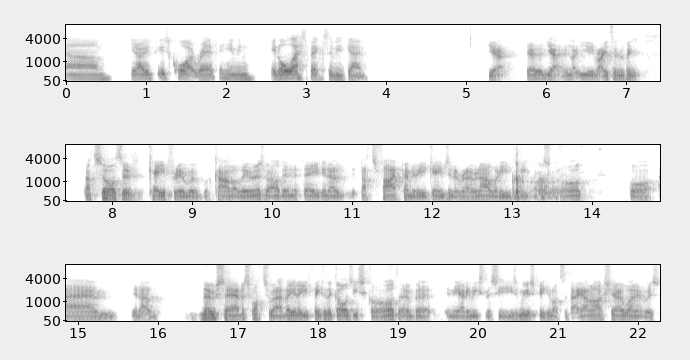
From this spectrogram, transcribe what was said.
um, you know, is, is quite rare for him in, in all aspects of his game. Yeah, yeah, yeah. Like you're right, and I think that sort of came through with, with Calvert Lewin as well, didn't it, Dave? You know, that's five Premier League games in a row now where he, he scored, but um, you know, no service whatsoever. You know, you think of the goals he scored over in the early weeks of the season. We were speaking about today on our show when it was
